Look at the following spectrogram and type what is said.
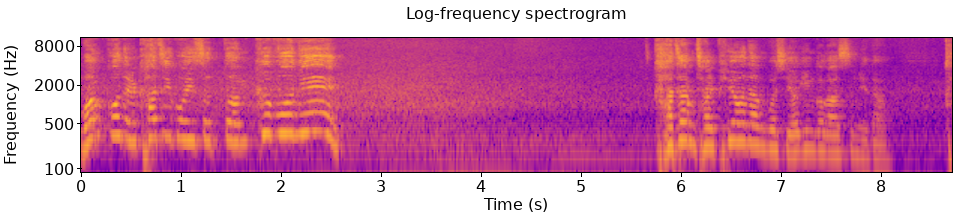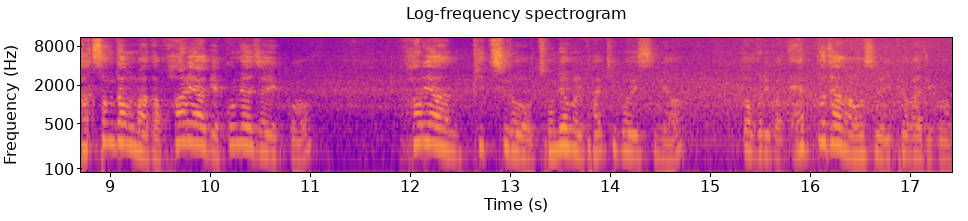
왕권을 가지고 있었던 그분이 가장 잘 표현한 곳이 여긴 것 같습니다. 각 성당마다 화려하게 꾸며져 있고 화려한 빛으로 조명을 밝히고 있으며 또 그리고 예쁘장한 옷을 입혀가지고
